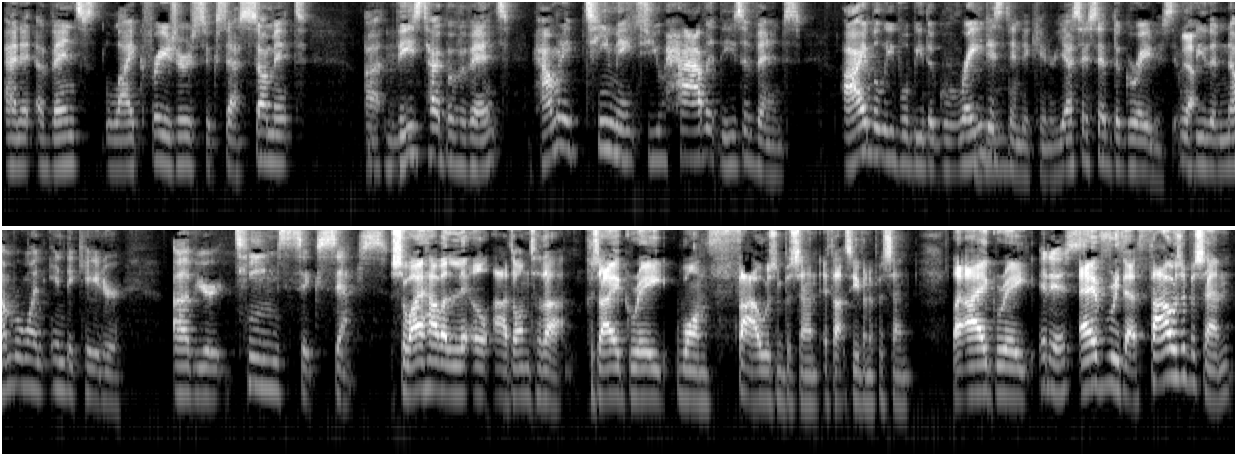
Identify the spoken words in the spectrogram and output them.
and at events like Fraser's Success Summit, uh, these type of events. How many teammates you have at these events, I believe, will be the greatest mm-hmm. indicator. Yes, I said the greatest. It will Yeah. be the number one indicator of your team's success. So I have a little add on to that because I agree one thousand percent. If that's even a percent, like I agree, It is. everything, thousand percent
